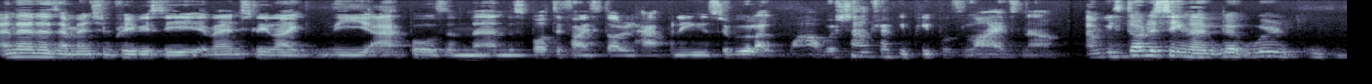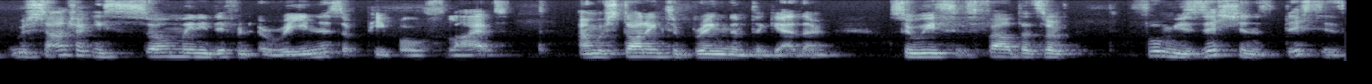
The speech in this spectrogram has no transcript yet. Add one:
And then, as I mentioned previously, eventually, like the Apples and the, and the Spotify started happening, and so we were like, "Wow, we're soundtracking people's lives now." And we started seeing like, look, we're we're soundtracking so many different arenas of people's lives, and we're starting to bring them together. So we felt that sort of for musicians, this is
